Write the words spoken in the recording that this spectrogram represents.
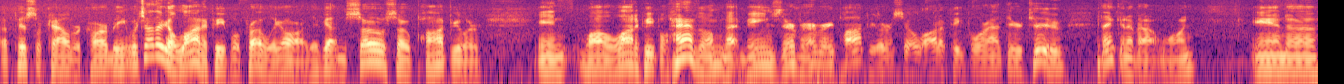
a pistol caliber carbine, which I think a lot of people probably are. They've gotten so, so popular. And while a lot of people have them, that means they're very, very popular. So a lot of people are out there too thinking about one. And uh,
